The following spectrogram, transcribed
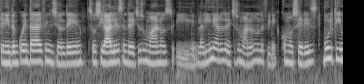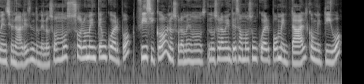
teniendo en cuenta la definición de sociales en derechos humanos y la línea de los derechos humanos nos define como seres multidimensionales en donde no somos solamente un cuerpo físico, no solamente, no solamente somos un cuerpo mental, cognitivo,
